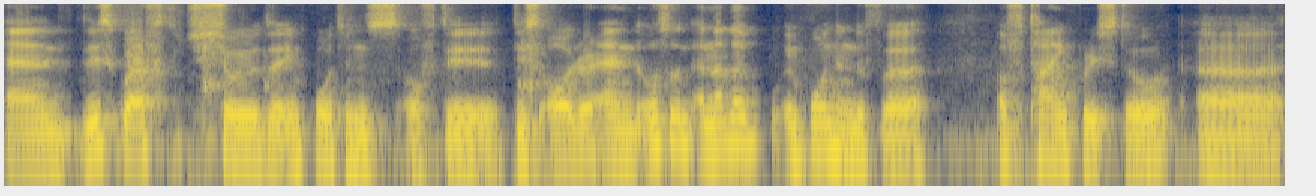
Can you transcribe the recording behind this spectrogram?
and this graph show you the importance of the disorder and also another important of uh, of time crystal uh,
